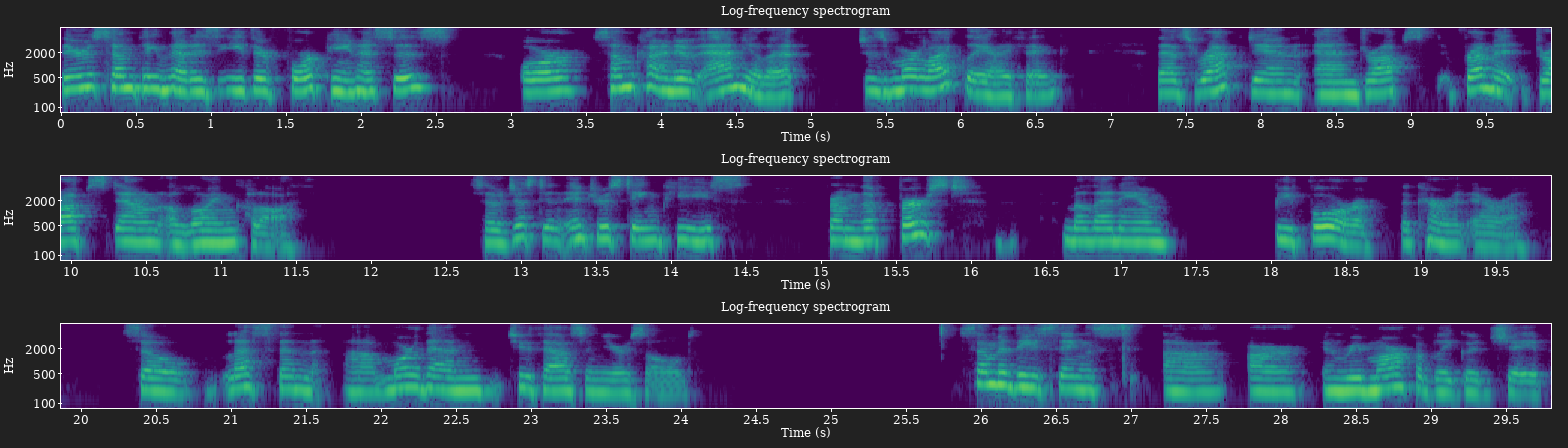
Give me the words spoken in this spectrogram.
there is something that is either four penises or some kind of amulet, which is more likely, I think, that's wrapped in and drops from it drops down a loincloth. So just an interesting piece from the first millennium before the current era. So less than, uh, more than 2000 years old. Some of these things uh, are in remarkably good shape.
